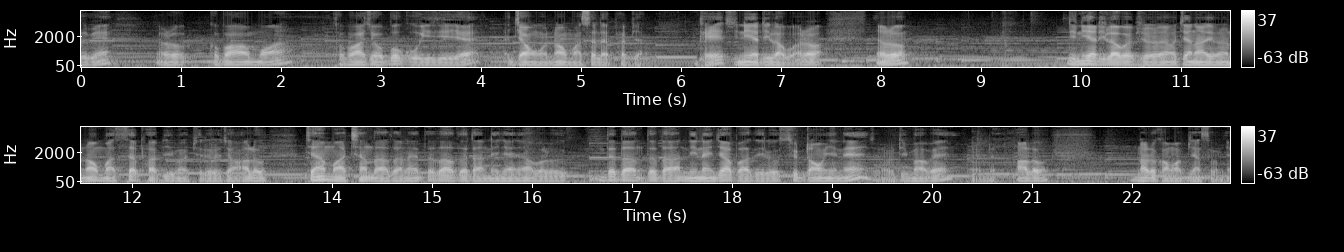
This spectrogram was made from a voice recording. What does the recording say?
သဖြင့်ကျွန်တော်တို့ကဘာမွာကဘာကျော်ပုဂ္ဂိုလ်ကြီးတွေရဲ့အကြောင်းကိုနောက်မှဆက်လက်ဖတ်ပြ။ Okay ဒီနေ့ကဒီလောက်ပါအဲ့တော့ကျွန်တော်တို့ဒီနေ့ကဒီလောက်ပဲဖြစ်တော့ကျန်တာတွေတော့နောက်မှဆက်ဖတ်ပြီးမှဖြစ်လို့ကြောင့်အားလုံးကျမ်းမှာချမ်းသာစွာနဲ့သက်သာသက်သာနေကြကြပါလို့သက်သာသက်သာနေနိုင်ကြပါသေးလို့ဆုတောင်းရင်လည်းကျွန်တော်ဒီမှာပဲအားလုံးနောက်တစ်ခါမှပြန်ဆုံကြ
